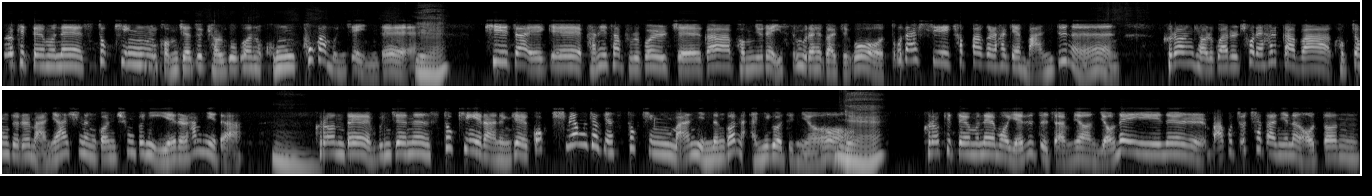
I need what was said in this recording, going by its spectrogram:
그렇기 때문에 스토킹 범죄도 결국은 공포가 문제인데 예. 피해자에게 반의사 불벌죄가 법률에 있음으로 해가지고 또다시 협박을 하게 만드는 그런 결과를 초래할까봐 걱정들을 많이 하시는 건 충분히 이해를 합니다. 음. 그런데 문제는 스토킹이라는 게 꼭 치명적인 스토킹만 있는 건 아니거든요. 예. 그렇기 때문에 뭐 예를 들자면 연예인을 마구 쫓아다니는 어떤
